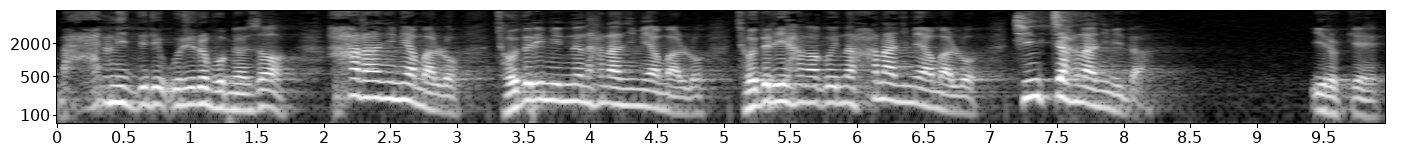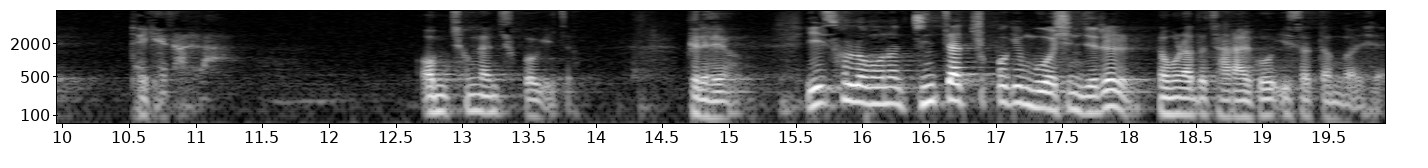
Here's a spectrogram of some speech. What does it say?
만민들이 우리를 보면서 하나님이야말로 저들이 믿는 하나님이야말로 저들이 향하고 있는 하나님이야말로 진짜 하나님이다. 이렇게 되게 해달라. 엄청난 축복이죠. 그래요. 이 솔로몬은 진짜 축복이 무엇인지를 너무나도 잘 알고 있었던 것이에요.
